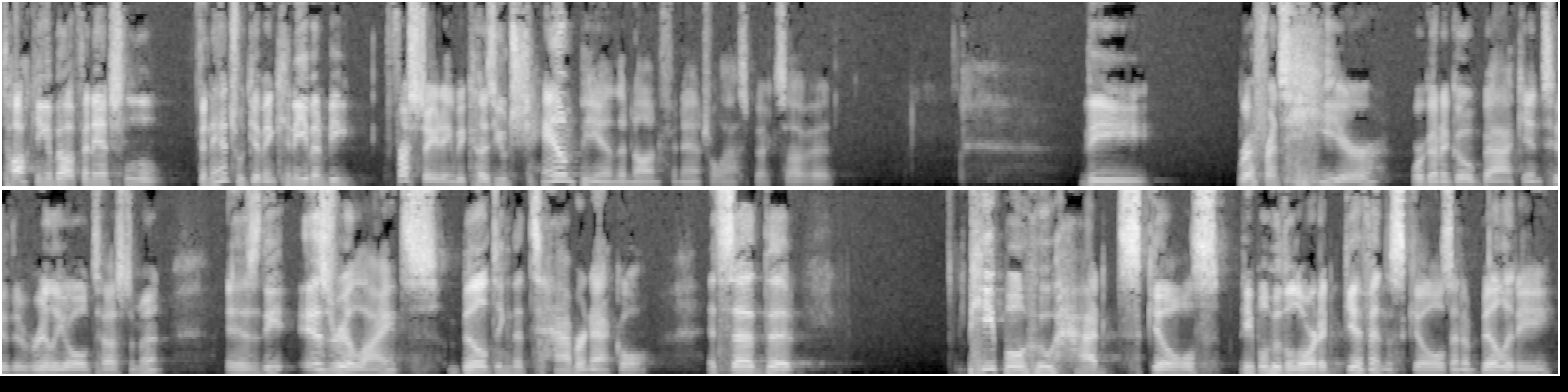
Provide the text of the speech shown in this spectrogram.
talking about financial financial giving can even be frustrating because you champion the non-financial aspects of it. The reference here we're going to go back into the really Old Testament, is the Israelites building the tabernacle. It said that people who had skills, people who the Lord had given skills and ability,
